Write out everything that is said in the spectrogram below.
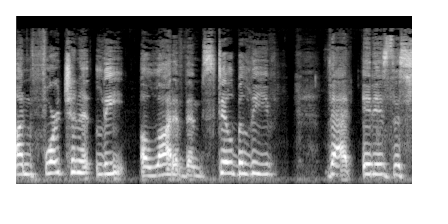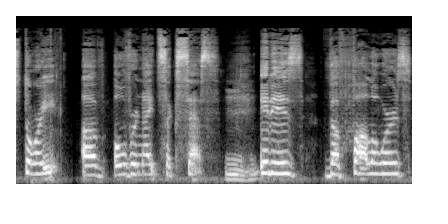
unfortunately, a lot of them still believe that it is the story of overnight success. Mm-hmm. It is the followers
